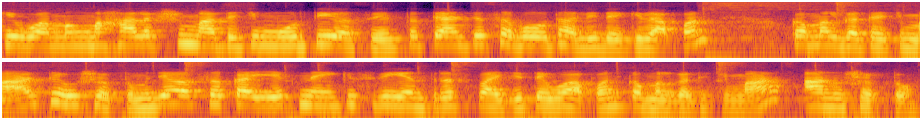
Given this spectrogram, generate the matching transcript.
किंवा मग महालक्ष्मी मातेची मूर्ती असेल तर त्यांच्या सभोवताली देखील आपण कमलगठ्याची माळ ठेवू शकतो. म्हणजे असं काही एक नाही की श्रीयंत्रच पाहिजे तेव्हा आपण कमलगठ्याची माळ आणू शकतो.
